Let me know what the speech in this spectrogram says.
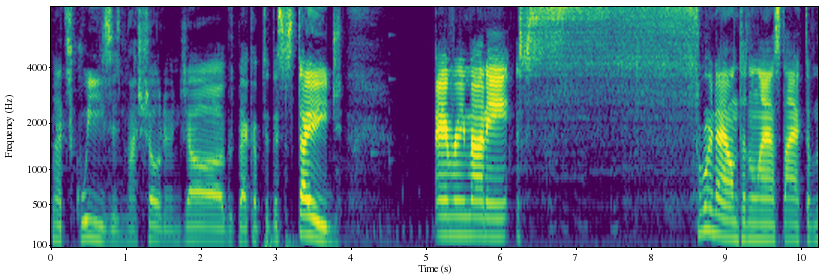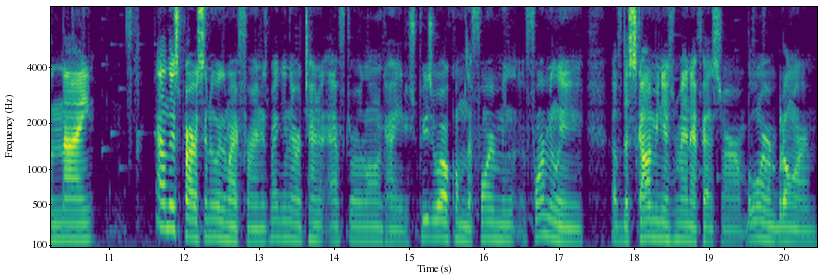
That squeezes my shoulder and jogs back up to the stage. Everybody, we're down to the last act of the night. Now this person, who is my friend, is making their return after a long hiatus. Please welcome the formula, formulae of the Communist Manifesto, Blorb Blorb.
